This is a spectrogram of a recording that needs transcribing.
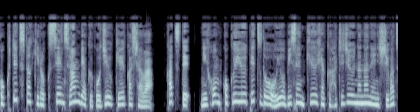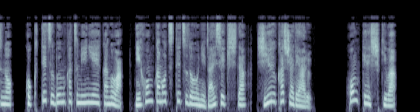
国鉄滝6350経過車は、かつて日本国有鉄道及び1987年4月の国鉄分割民営化後は、日本貨物鉄道に在籍した私有貨車である。本形式は、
